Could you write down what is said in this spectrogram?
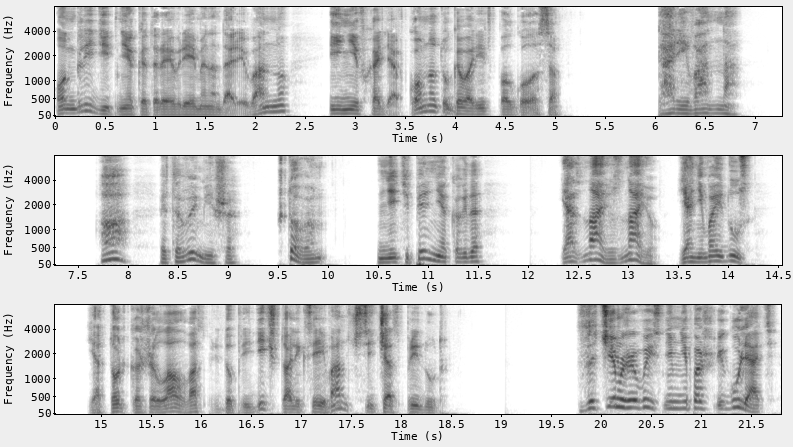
Он глядит некоторое время на Дарью Ивановну и, не входя в комнату, говорит в полголоса. «Дарья Ивановна!» «А, это вы, Миша? Что вам? Мне теперь некогда». «Я знаю, знаю, я не войдусь. Я только желал вас предупредить, что Алексей Иванович сейчас придут». «Зачем же вы с ним не пошли гулять?»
